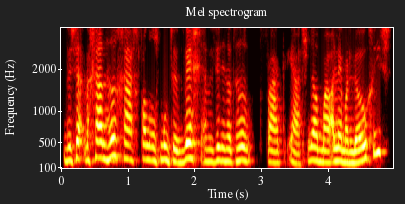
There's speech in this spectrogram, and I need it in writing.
we, we, gaan heel graag van ons moeten weg en we vinden dat heel vaak ja, snel maar alleen maar logisch.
